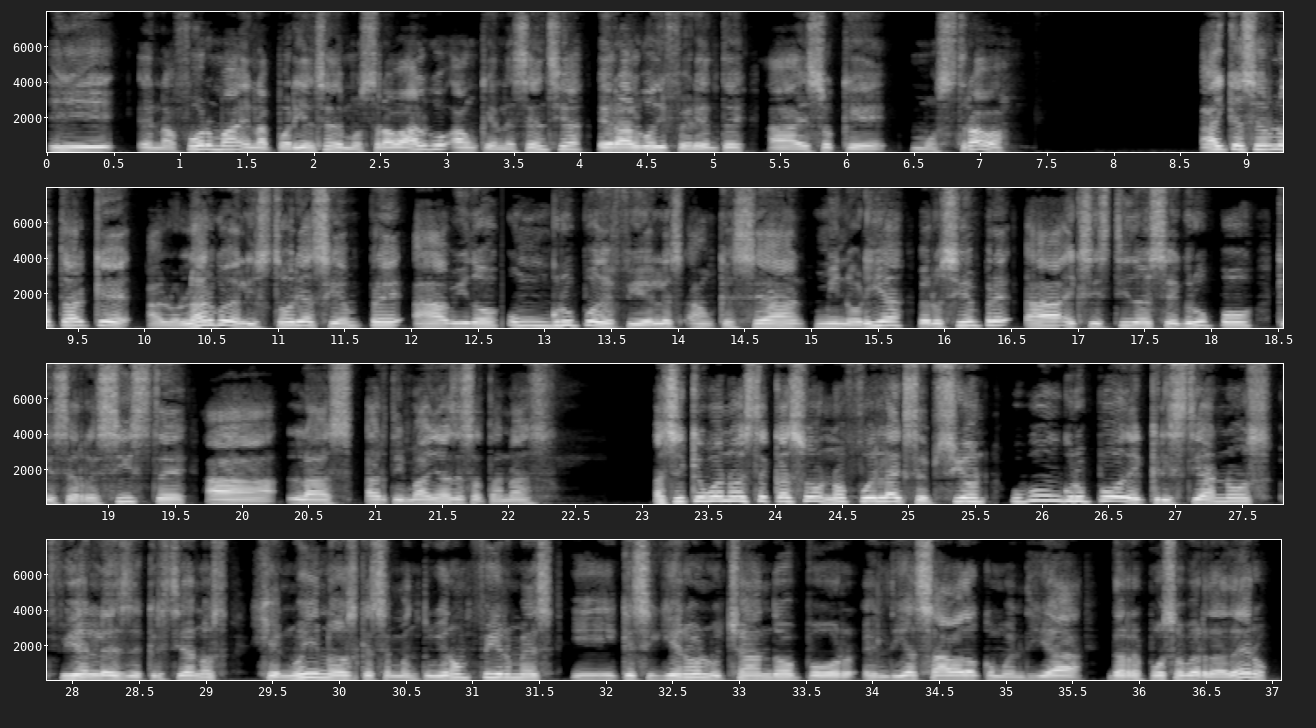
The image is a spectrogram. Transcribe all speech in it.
Y en la forma, en la apariencia demostraba algo, aunque en la esencia era algo diferente a eso que mostraba hay que hacer notar que a lo largo de la historia siempre ha habido un grupo de fieles, aunque sean minoría, pero siempre ha existido ese grupo que se resiste a las artimañas de Satanás. Así que bueno, este caso no fue la excepción. Hubo un grupo de cristianos fieles, de cristianos genuinos que se mantuvieron firmes y que siguieron luchando por el día sábado como el día de reposo verdadero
